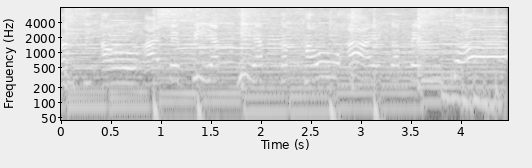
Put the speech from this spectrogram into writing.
กันสิเอาอายไปเปรียบเทียบกับเขาอายก็เป็นคน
